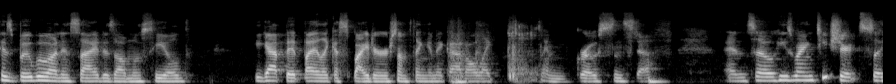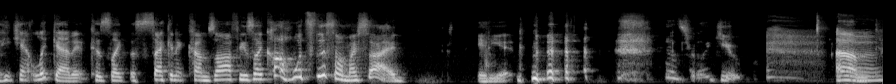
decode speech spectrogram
his boo boo on his side is almost healed. He got bit by like a spider or something, and it got all like and gross and stuff. And so he's wearing t-shirts so he can't look at it because like the second it comes off, he's like, oh, what's this on my side? Idiot. That's really cute. Um, uh.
